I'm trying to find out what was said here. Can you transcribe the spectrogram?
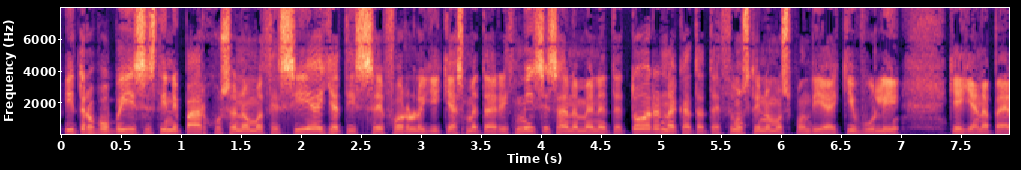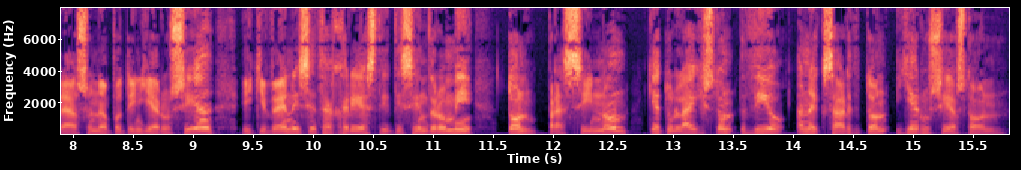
Οι τροποποιήσεις στην υπάρχουσα νομοθεσία για τις φορολογικές μεταρρυθμίσεις αναμένεται τώρα να κατατεθούν στην Ομοσπονδιακή Βουλή. Και για να περάσουν από την Γερουσία, η κυβέρνηση θα χρειαστεί τη συνδρομή των Πρασίνων και τουλάχιστον δύο ανεξάρτητων γερουσιαστών.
